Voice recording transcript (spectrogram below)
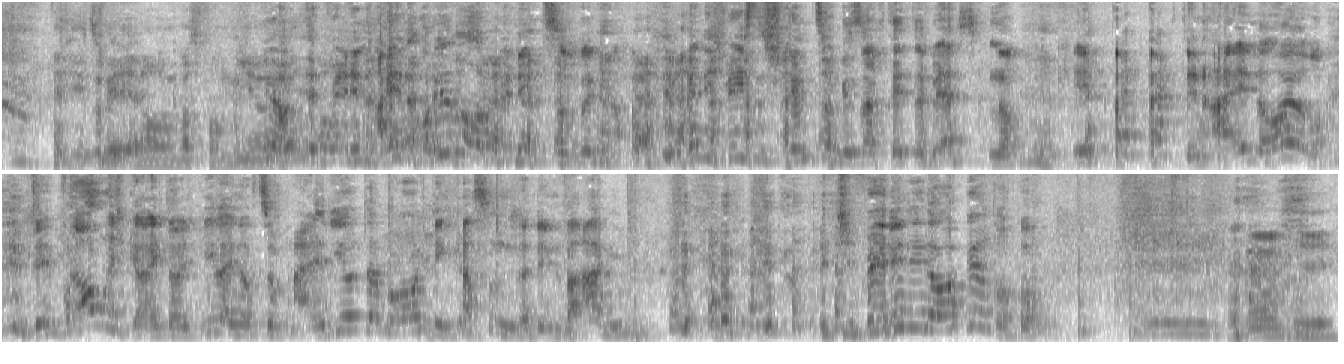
Jetzt will er noch irgendwas von mir. Ja, und der will den 1 Euro unbedingt zurückhaben. Wenn ich wenigstens stimmt so gesagt hätte, wäre es noch okay. Den 1 Euro, den brauche ich gar nicht. Ich gehe gleich noch zum Aldi und dann brauche ich den Kassen, äh, den Wagen. Ich will den Euro. Okay.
